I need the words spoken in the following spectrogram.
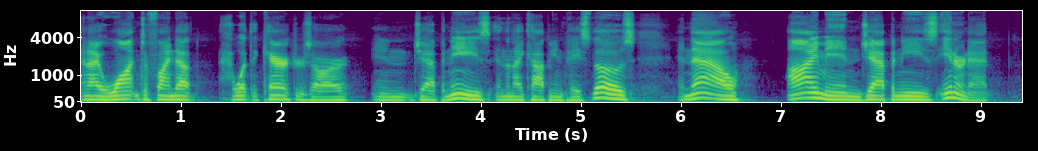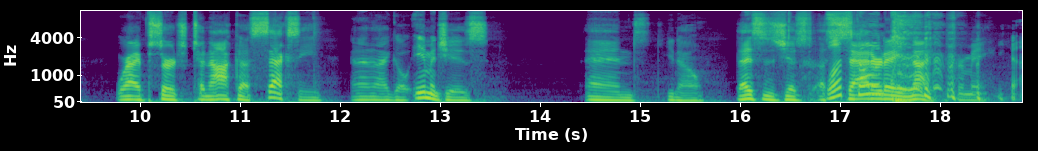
and I want to find out what the characters are in Japanese, and then I copy and paste those, and now I'm in Japanese internet where I've searched Tanaka sexy, and then I go images, and you know this is just a What's Saturday night for me. yeah.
